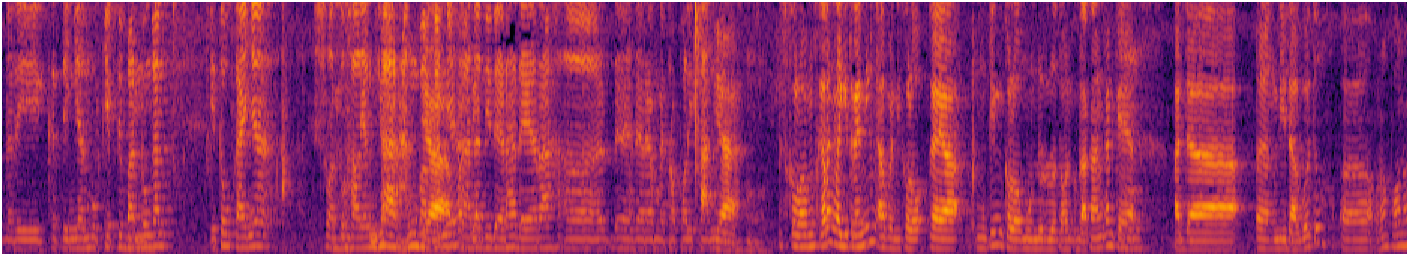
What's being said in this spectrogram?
dari ketinggian bukit di Bandung kan itu kayaknya suatu hal yang jarang bahkan Ya, ya, ada di daerah-daerah eh, daerah-daerah metropolitan Ya. Hmm. Terus kalau sekarang lagi trending apa nih? Kalau kayak mungkin kalau mundur dua tahun ke belakang kan kayak Hmm. ada yang di Dago tuh eh, orang pohon?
